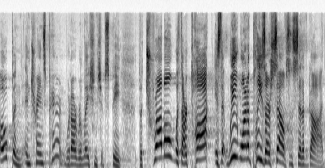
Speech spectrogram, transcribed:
open and transparent would our relationships be. The trouble with our talk is that we want to please ourselves instead of God.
